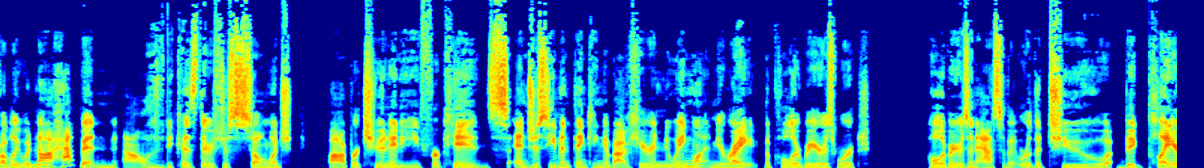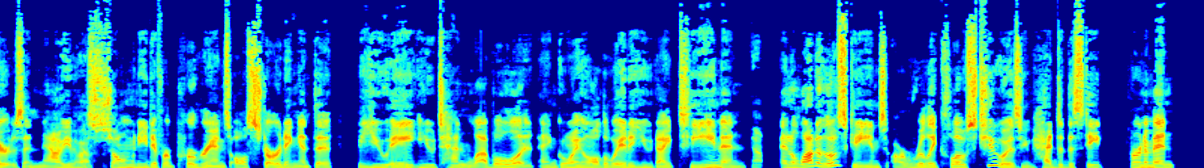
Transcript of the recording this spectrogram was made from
probably would not happen now because there's just so much opportunity for kids. And just even thinking about here in New England, you're right. The polar bears were polar bears and Assabet were the two big players. And now you have so many different programs all starting at the U8, U10 level and, and going all the way to U19. And, yep. and a lot of those games are really close too as you head to the state tournament.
